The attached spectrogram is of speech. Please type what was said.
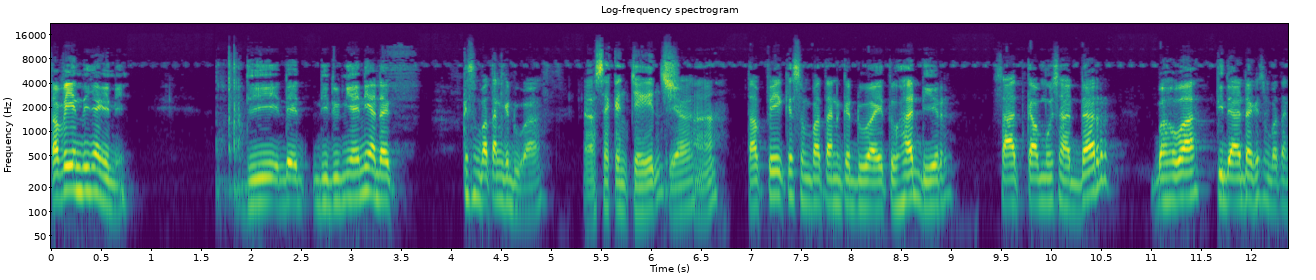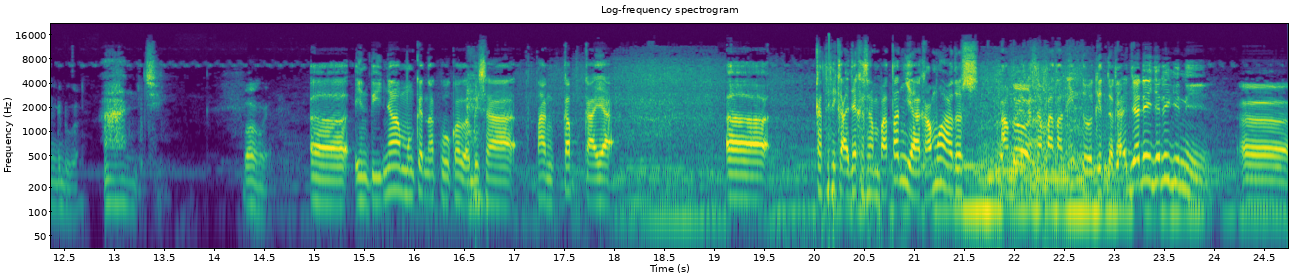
Tapi intinya gini. Di, di di dunia ini ada kesempatan kedua, Eh, second change. Ya. Ah. tapi kesempatan kedua itu hadir saat kamu sadar bahwa tidak ada kesempatan kedua. Anjing. Paham nggak? Eh, intinya mungkin aku kalau bisa tangkap kayak eh ketika ada kesempatan ya kamu harus ambil Betul. kesempatan itu gitu kan. Jadi jadi gini, eh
